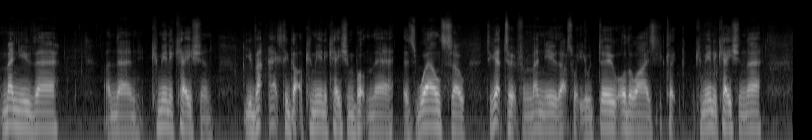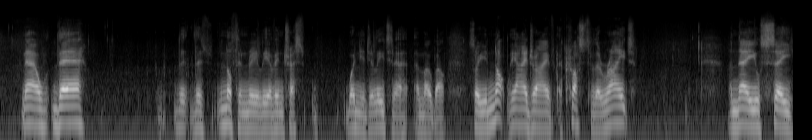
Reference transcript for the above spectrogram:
menu there and then communication. You've actually got a communication button there as well. So to get to it from menu, that's what you would do. Otherwise you click communication there. Now there, there's nothing really of interest when you're deleting a, a mobile. So you knock the iDrive across to the right and there you'll see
